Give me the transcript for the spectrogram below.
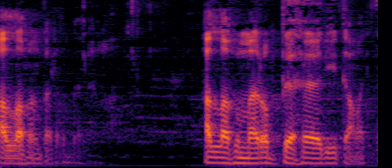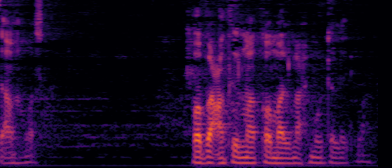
Allahu akbar. Allahumma rabb hadhihi wa wa ba'athil maqamal mahmud alladhi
